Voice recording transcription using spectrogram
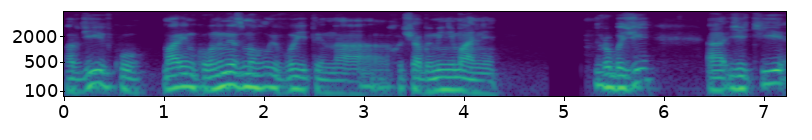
Авдіївку, Мар'їнку. Вони не змогли вийти на хоча б мінімальні рубежі, які, е,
